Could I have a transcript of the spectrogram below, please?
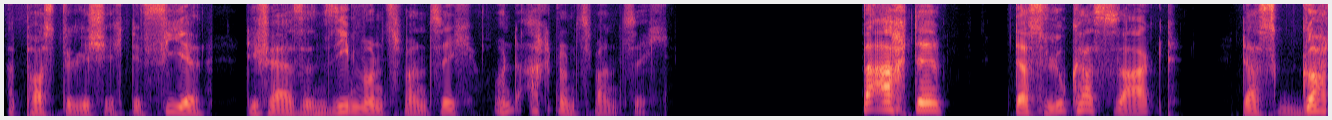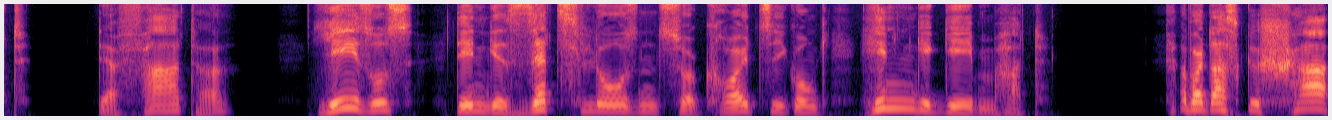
Apostelgeschichte 4, die Verse 27 und 28. Beachte, dass Lukas sagt, dass Gott, der Vater, Jesus, den Gesetzlosen zur Kreuzigung hingegeben hat. Aber das geschah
